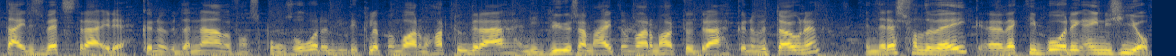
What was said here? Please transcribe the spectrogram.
Tijdens wedstrijden kunnen we de namen van sponsoren die de club een warm hart toedragen en die duurzaamheid een warm hart toedragen kunnen we tonen. In de rest van de week eh, wekt die boarding energie op.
